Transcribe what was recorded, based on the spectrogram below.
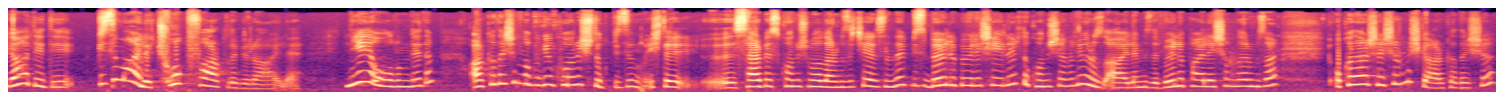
ya dedi bizim aile çok farklı bir aile. Niye oğlum dedim. Arkadaşımla bugün konuştuk. Bizim işte e, serbest konuşmalarımız içerisinde biz böyle böyle şeyleri de konuşabiliyoruz ailemizde. Böyle paylaşımlarımız var. O kadar şaşırmış ki arkadaşı.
